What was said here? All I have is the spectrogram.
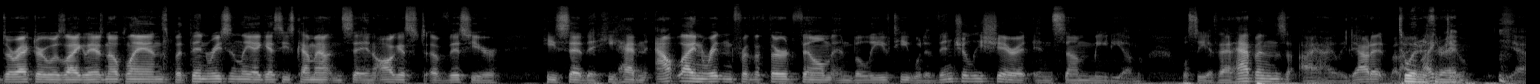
director was like, "There's no plans," but then recently, I guess he's come out and said in August of this year, he said that he had an outline written for the third film and believed he would eventually share it in some medium. We'll see if that happens. I highly doubt it, but Twitter I'd like thread. to. Yeah,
